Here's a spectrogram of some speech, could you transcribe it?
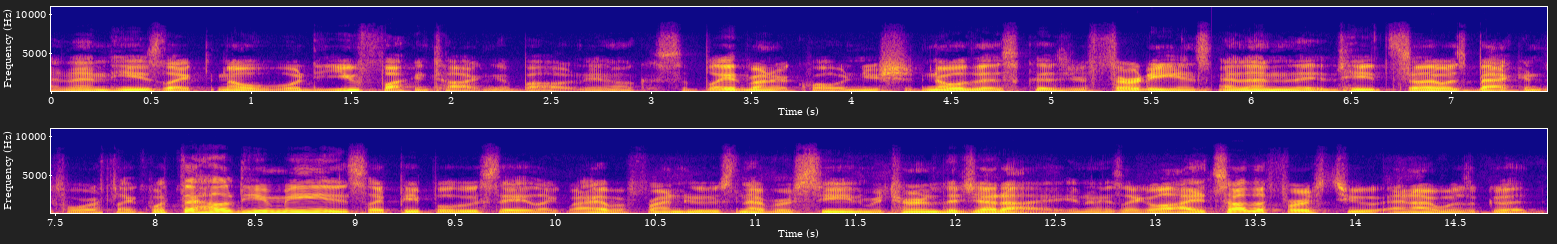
And then he's like, "No, what are you fucking talking about?" You know, because the Blade Runner quote, and you should know this because you're 30. And, and then it, he so it was back and forth, like, "What the hell do you mean?" It's like people who say, like, "I have a friend who's never seen Return of the Jedi." You know, he's like, "Well, I saw the first two and I was good."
